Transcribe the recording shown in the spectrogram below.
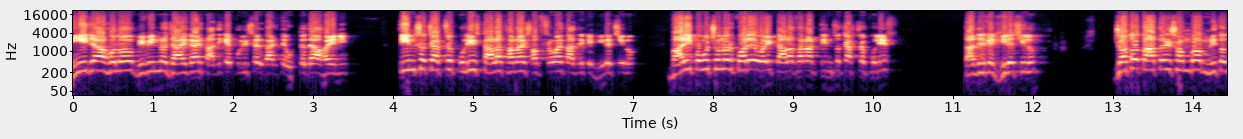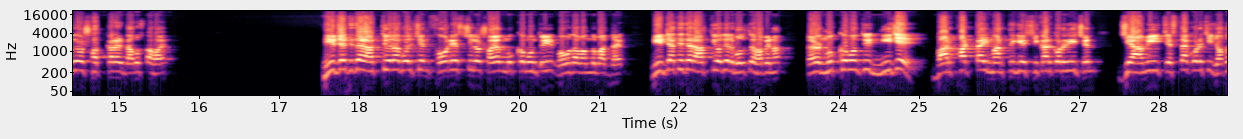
নিয়ে যাওয়া হলো, বিভিন্ন জায়গায় তাদেরকে পুলিশের গাড়িতে উঠতে দেওয়া হয়নি। তিনশো চারশো পুলিশ টালা থানায় সবসময় তাদেরকে ঘিরে ছিল। বাড়ি পৌঁছানোর পরে ওই টালা থানার তিনশো চারশো পুলিশ তাদেরকে ঘিরে ছিল। যত তাড়াতাড়ি সম্ভব মৃতদেহ সৎকারের ব্যবস্থা হয়। নির্যাতিতার আত্মীয়রা বলছেন, ফোন এসেছিল স্বয়ং মুখ্যমন্ত্রী মমতা বন্দ্যোপাধ্যায় নির্যাতিতার আত্মীয়দের বলতে হবে না, কারণ মুখ্যমন্ত্রী নিজে বারফাট্টাই মারতে গিয়ে স্বীকার করে নিয়েছেন যে আমি চেষ্টা করেছি যত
